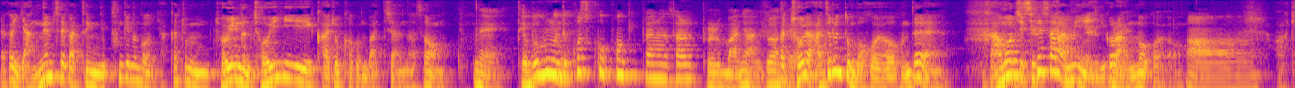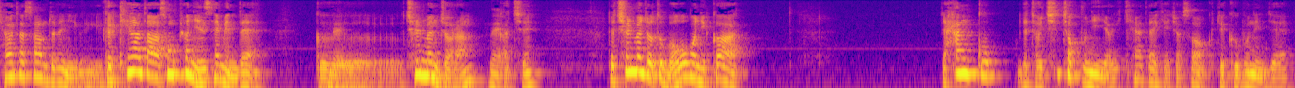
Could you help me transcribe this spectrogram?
약간 양 냄새 같은 게 풍기는 거 약간 좀 저희는 저희 가족하고는 맞지 않아서 네. 대부분 근데 코스코 펌킨파 하는 사람 별로 많이 안 아, 좋아하세요. 저희 아들은 또 먹어요. 근데 나머지 세 사람이 이걸 네. 안 먹어요. 아, 아, 캐나다 사람들은 이- 그러니까 캐나다 송편인 셈인데 그 칠면조랑 네. 같이. 근데 칠면조도 먹어보니까 한국 저희 친척분이 여기 캐나다에 계셔서 그때 그분이 이제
